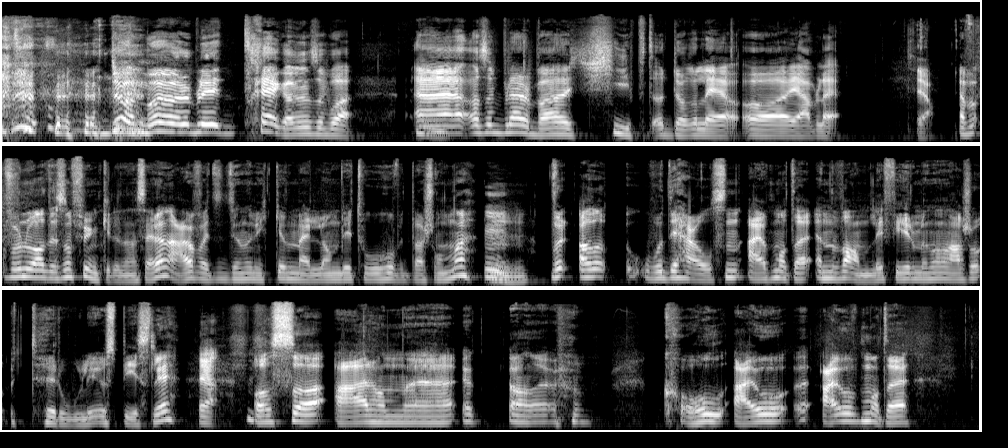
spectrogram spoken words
Da må jo det bli tre ganger så bra. Eh, og så ble det bare kjipt og dårlig og jævlig. Ja, for- Noe av det som funker i denne serien, er jo faktisk dynamikken mellom de to hovedpersonene. For altså, Woody Harrelson er jo på en måte en vanlig fyr, men han er så utrolig uspiselig. Ja. Og så er han uh, eh, Cole er jo, er jo på en måte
